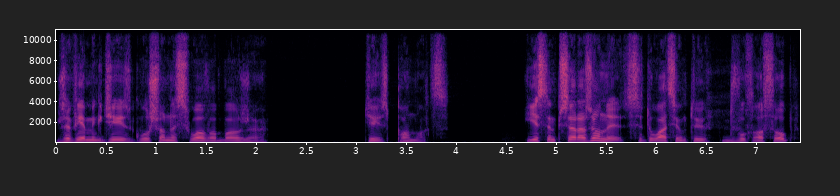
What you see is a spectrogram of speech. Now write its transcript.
że wiemy, gdzie jest głoszone Słowo Boże, gdzie jest pomoc. I jestem przerażony sytuacją tych dwóch osób,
